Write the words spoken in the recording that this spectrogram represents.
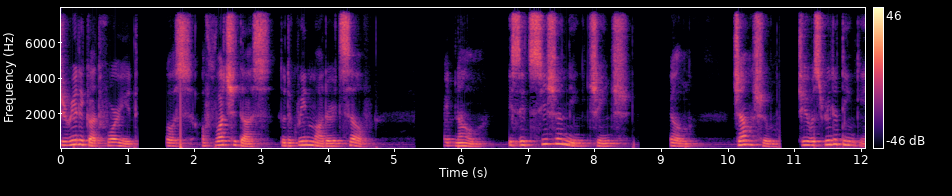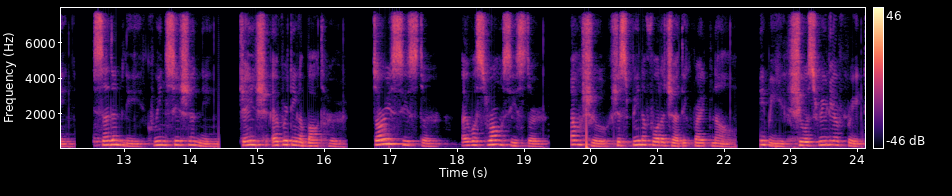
she really got worried because of what she does to the Queen Mother itself. Right now, is its seasoning change? Well, Jiangsu, she was really thinking. Suddenly, Queen Seasoning changed everything about her. Sorry, sister. I was wrong, sister. Jiangsu, she's been apologetic right now. Maybe she was really afraid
